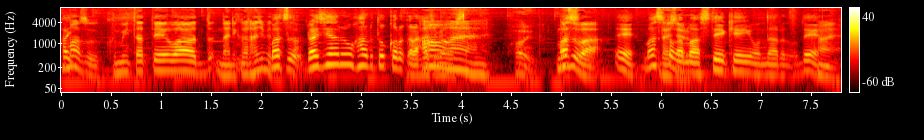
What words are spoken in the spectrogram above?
はい。まず組み立てはど何から始めまずラジアルを貼るところから始めましたまずは、ええ、マストがまあステー兼用になるので、はい、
